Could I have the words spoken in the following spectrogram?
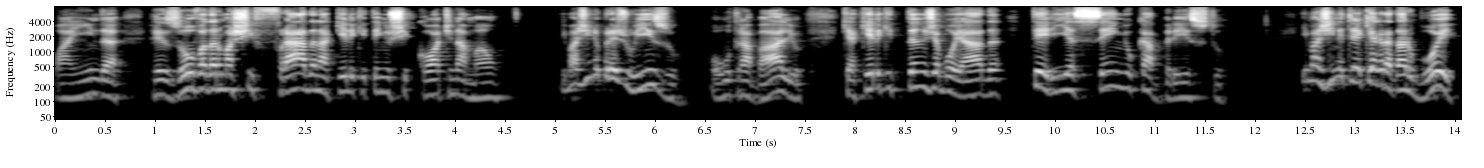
ou ainda resolva dar uma chifrada naquele que tem o chicote na mão. Imagine o prejuízo ou o trabalho que aquele que tange a boiada teria sem o cabresto. Imagine ter que agradar o boi,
